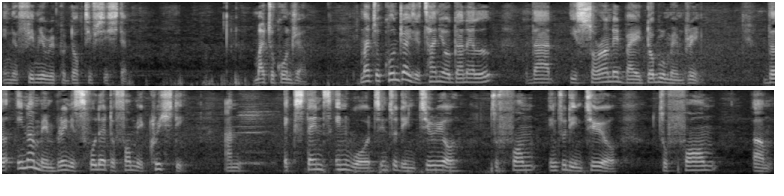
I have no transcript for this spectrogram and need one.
in the female reproductive system. Mitochondria. Mitochondria is a tiny organelle that is surrounded by a double membrane. The inner membrane is folded to form a cristae and extends inwards into the interior to form into the interior to form um,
